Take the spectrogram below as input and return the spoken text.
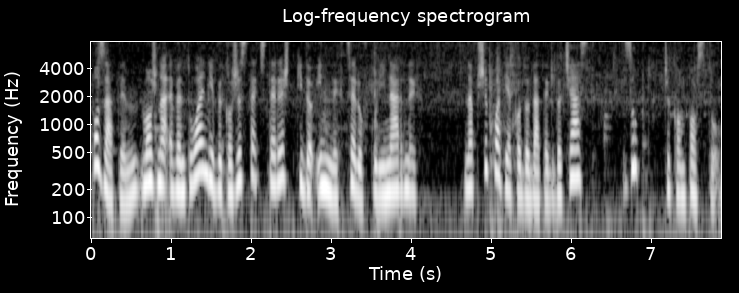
Poza tym można ewentualnie wykorzystać te resztki do innych celów kulinarnych, na przykład jako dodatek do ciast, zup czy kompostu.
